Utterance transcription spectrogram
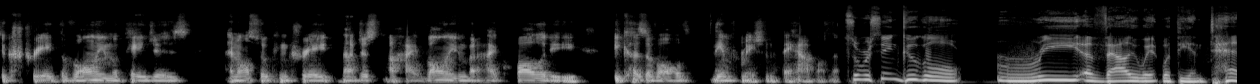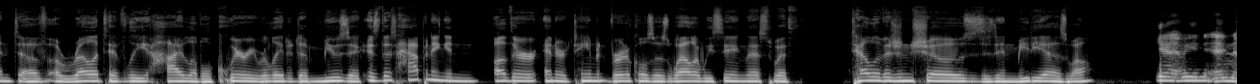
to create the volume of pages and also can create not just a high volume, but a high quality because of all the information that they have on them. So, we're seeing Google reevaluate what the intent of a relatively high level query related to music. Is this happening in other entertainment verticals as well? Are we seeing this with television shows? Is in media as well? Yeah i mean and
